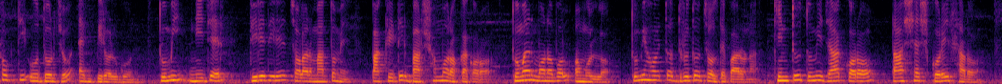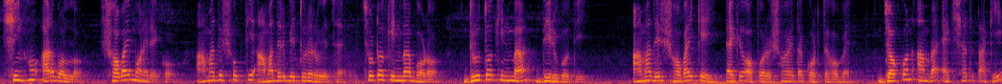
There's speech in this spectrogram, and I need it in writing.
শক্তি ও ধৈর্য এক বিরল গুণ। তুমি নিজের ধীরে ধীরে চলার মাধ্যমে প্রাকৃতির ভারসাম্য রক্ষা করো। তোমার মনোবল অমূল্য। তুমি হয়তো দ্রুত চলতে পারো না, কিন্তু তুমি যা করো তা শেষ করেই ছাড়ো। সিংহ আর বলল, সবাই মনে রেখো, আমাদের শক্তি আমাদের ভেতরে রয়েছে, ছোট কিংবা বড়, দ্রুত কিংবা ধীরগতি। আমাদের সবাইকেই একে অপরের সহায়তা করতে হবে। যখন আমরা একসাথে থাকি,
